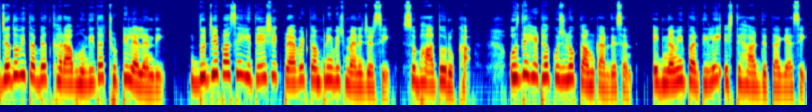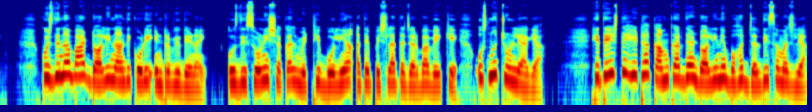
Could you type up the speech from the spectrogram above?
ਜਦੋਂ ਵੀ ਤਬੀਅਤ ਖਰਾਬ ਹੁੰਦੀ ਤਾਂ ਛੁੱਟੀ ਲੈ ਲੈਂਦੀ। ਦੂਜੇ ਪਾਸੇ ਹਿਤੇਸ਼ ਇੱਕ ਪ੍ਰਾਈਵੇਟ ਕੰਪਨੀ ਵਿੱਚ ਮੈਨੇਜਰ ਸੀ, ਸੁਭਾਅ ਤੋਂ ਰੁੱਖਾ। ਉਸ ਦੇ ਹੇਠਾਂ ਕੁਝ ਲੋਕ ਕੰਮ ਕਰਦੇ ਸਨ। ਇੱਕ ਨਵੀਂ ਭਰਤੀ ਲਈ ਇਸ਼ਤਿਹਾਰ ਦਿੱਤਾ ਗਿਆ ਸੀ। ਕੁਝ ਦਿਨਾਂ ਬਾਅਦ ਡੋਲੀ ਨਾਂ ਦੀ ਕੁੜੀ ਇੰਟਰਵਿਊ ਦੇਣ ਆਈ। ਉਸ ਦੀ ਸੋਹਣੀ ਸ਼ਕਲ, ਮਿੱਠੀ ਬੋਲੀਆਂ ਅਤੇ ਪਿਛਲਾ ਤਜਰਬਾ ਵੇਖ ਕੇ ਉਸ ਨੂੰ ਚੁਣ ਲਿਆ ਗਿਆ। ਹਿਤੇਸ਼ ਦੇ ਹੇਠਾਂ ਕੰਮ ਕਰਦਿਆਂ ਡੋਲੀ ਨੇ ਬਹੁਤ ਜਲਦੀ ਸਮਝ ਲਿਆ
